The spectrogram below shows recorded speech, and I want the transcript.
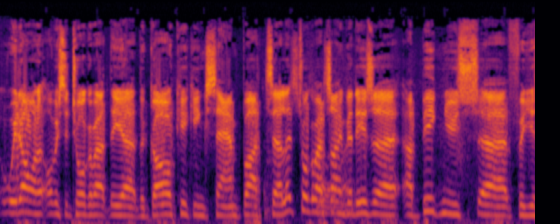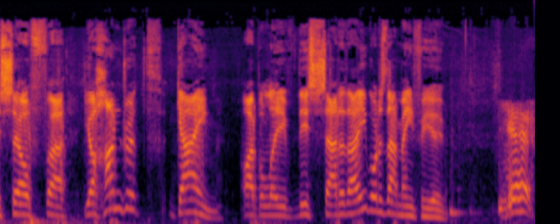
We don't want to obviously talk about the uh, the goal kicking, Sam, but uh, let's talk about something that is a, a big news uh, for yourself. Uh, your hundredth game, I believe, this Saturday. What does that mean for you? Yeah,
